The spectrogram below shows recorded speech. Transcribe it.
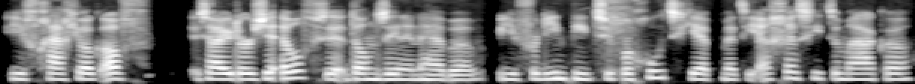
je vraagt je ook af... Zou je er zelf dan zin in hebben? Je verdient niet supergoed. Je hebt met die agressie te maken.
